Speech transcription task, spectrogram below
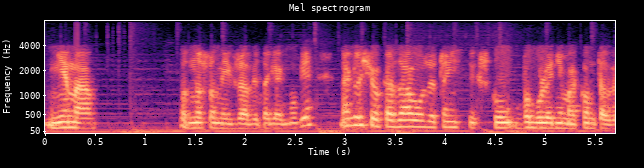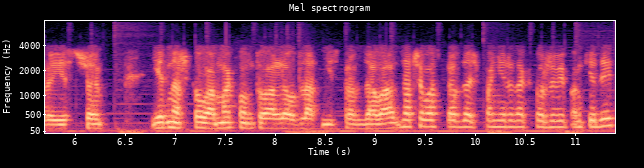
nie ma podnoszonej wrzawy, tak jak mówię. Nagle się okazało, że część z tych szkół w ogóle nie ma konta w rejestrze. Jedna szkoła ma konto, ale od lat nie sprawdzała. Zaczęła sprawdzać, panie redaktorze, wie pan kiedy?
